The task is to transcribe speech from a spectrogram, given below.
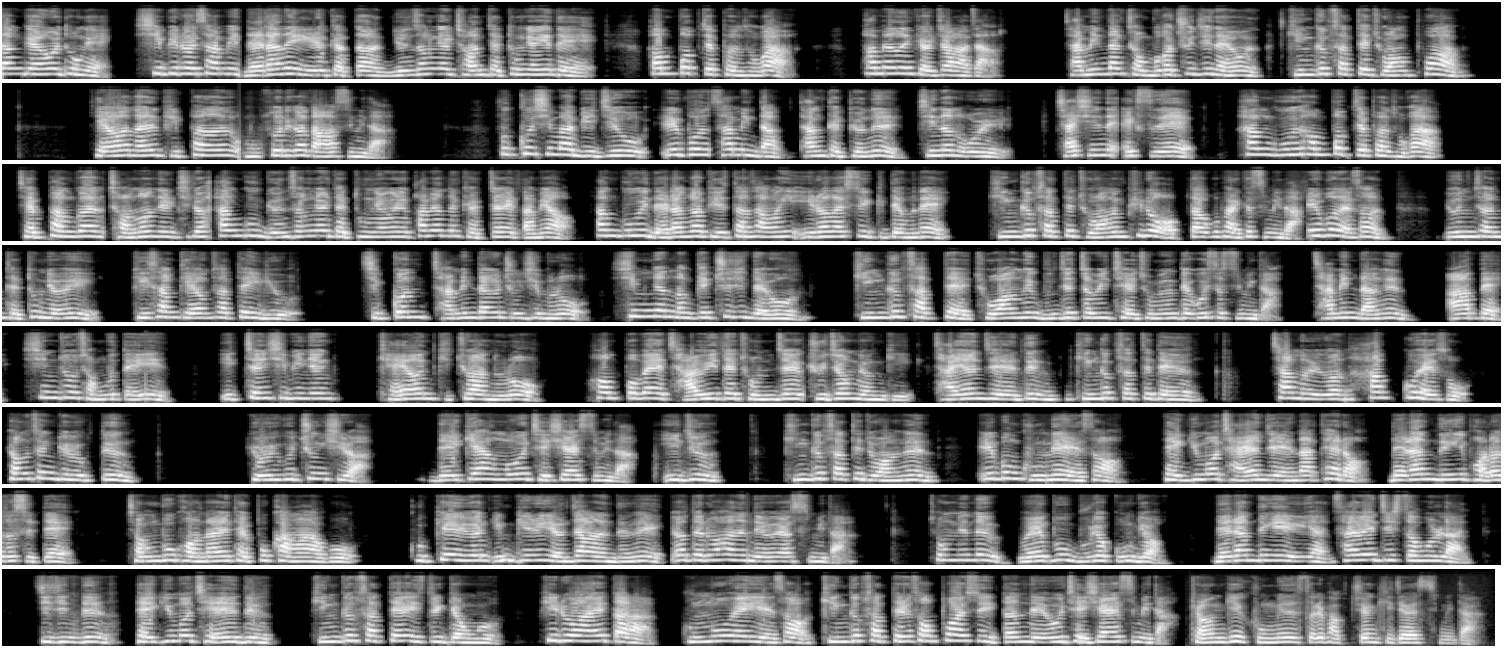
비상계엄을 통해 11월 3일 내란을 일으켰던 윤석열 전 대통령에 대해 헌법재판소가 파면을 결정하자 자민당 정부가 추진해온 긴급사태 조항 포함 개헌안을 비판하는 목소리가 나왔습니다. 후쿠시마 미지오 일본 3인당 당 대표는 지난 5일 자신의 X에 한국의 헌법재판소가 재판관 전원을 치려 한국 윤석열 대통령을 파면을 결정했다며 한국의 내란과 비슷한 상황이 일어날 수 있기 때문에 긴급사태 조항은 필요 없다고 밝혔습니다. 일본에선 윤 전 대통령의 비상계엄 사태 이후 집권 자민당을 중심으로 10년 넘게 추진되어 온 긴급사태 조항의 문제점이 재조명되고 있었습니다. 자민당은 아베, 신조 정부 때인 2012년 개헌 기초안으로 헌법의 자위대 존재 규정 명기, 자연재해 등 긴급사태 대응, 참의원 학구 해소, 평생교육 등 교육의 충실화 4개 항목을 제시하였습니다. 이 중 긴급사태 조항은 일본 국내에서 대규모 자연재해나 테러, 내란 등이 벌어졌을 때 정부 권한을 대폭 강화하고 국회의원 임기를 연장하는 등을 뼈대로 하는 내용이었습니다. 총리는 외부 무력 공격, 내란 등에 의한 사회 질서 혼란, 지진 등 대규모 재해 등 긴급 사태가 있을 경우 필요하에 따라 국무회의에서 긴급 사태를 선포할 수 있다는 내용을 제시하였습니다. 경기 국민의 소리 박주영 기자였습니다.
